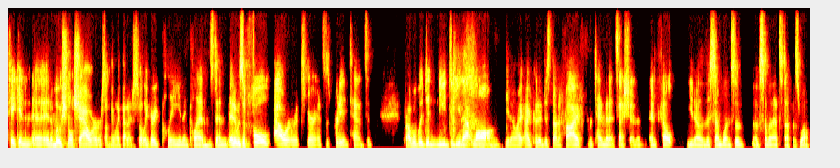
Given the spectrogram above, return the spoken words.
taken an emotional shower or something like that. I just felt like very clean and cleansed. And, and it was a full hour experience. It's pretty intense. It probably didn't need to be that long. You know, I, I could have just done a five or 10 minute session and, and felt, you know, the semblance of, of some of that stuff as well.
